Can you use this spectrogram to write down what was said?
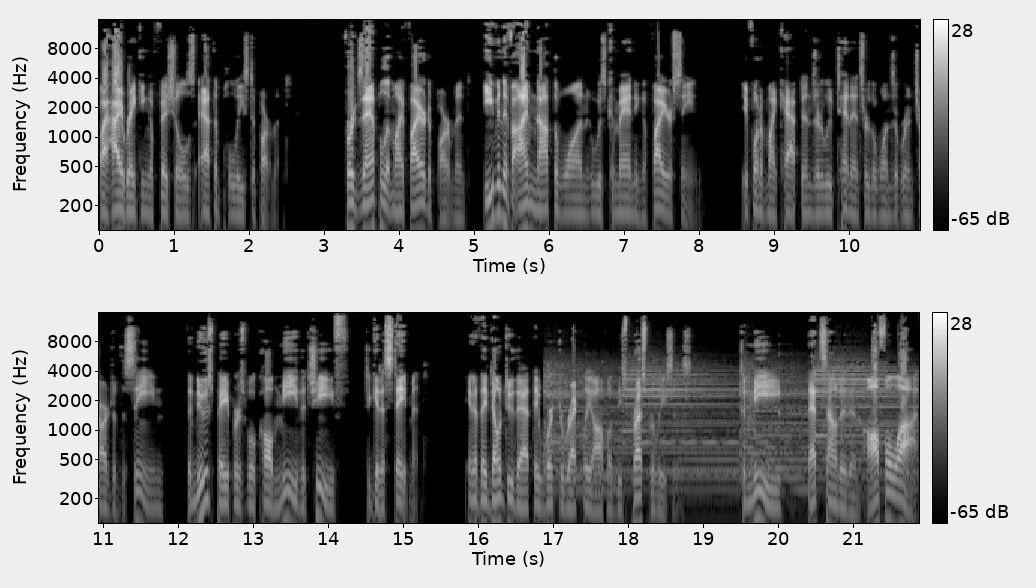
by high ranking officials at the police department. For example, at my fire department, even if I'm not the one who was commanding a fire scene, if one of my captains or lieutenants are the ones that were in charge of the scene, the newspapers will call me, the chief, to get a statement. And if they don't do that, they work directly off of these press releases. To me, that sounded an awful lot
